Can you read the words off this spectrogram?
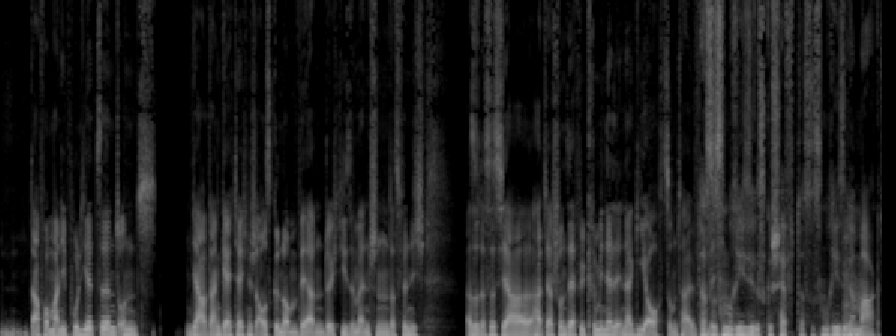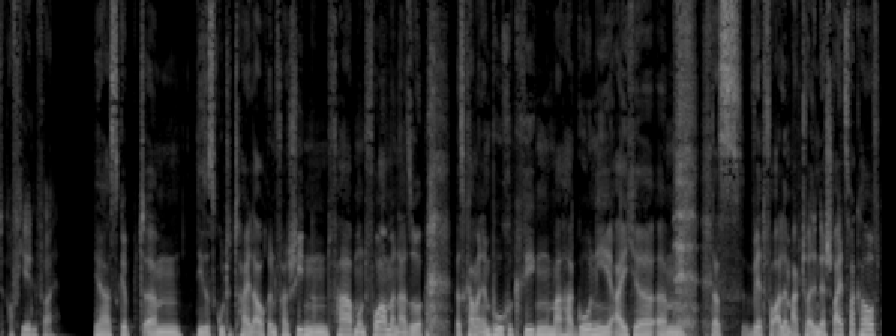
davon manipuliert sind und ja, dann geldtechnisch ausgenommen werden durch diese Menschen. Das finde ich, also das ist ja, hat ja schon sehr viel kriminelle Energie auch zum Teil. Das finde ist ein riesiges Geschäft, das ist ein riesiger Mhm. Markt, auf jeden Fall. Ja, es gibt ähm, dieses gute Teil auch in verschiedenen Farben und Formen. Also das kann man im Buche kriegen, Mahagoni, Eiche. Ähm, das wird vor allem aktuell in der Schweiz verkauft,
